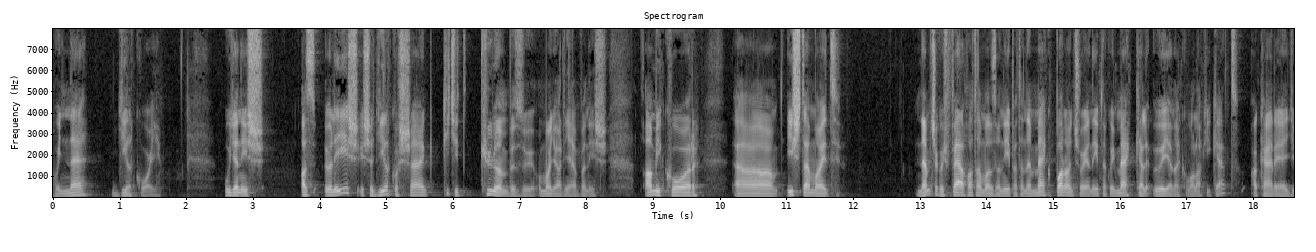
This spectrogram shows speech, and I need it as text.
hogy ne gyilkolj. Ugyanis az ölés és a gyilkosság kicsit különböző a magyar nyelvben is. Amikor uh, Isten majd nem csak, hogy felhatalmazza a népet, hanem megparancsolja a népnek, hogy meg kell öljenek valakiket, akár egy,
